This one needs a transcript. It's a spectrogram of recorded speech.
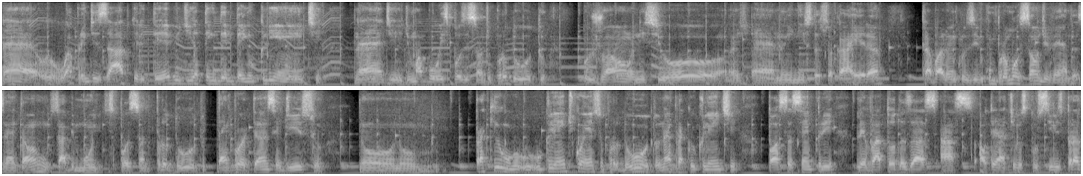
né? O, aprendizado que ele teve de atender bem o cliente, né? De, de uma boa exposição de produto o João iniciou é, no início da sua carreira, trabalhou inclusive com promoção de vendas, né? Então sabe muito de exposição de produto, da importância disso no, no para que o, o, cliente conheça o produto, né? Para que o cliente possa sempre levar todas as, as alternativas possíveis para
